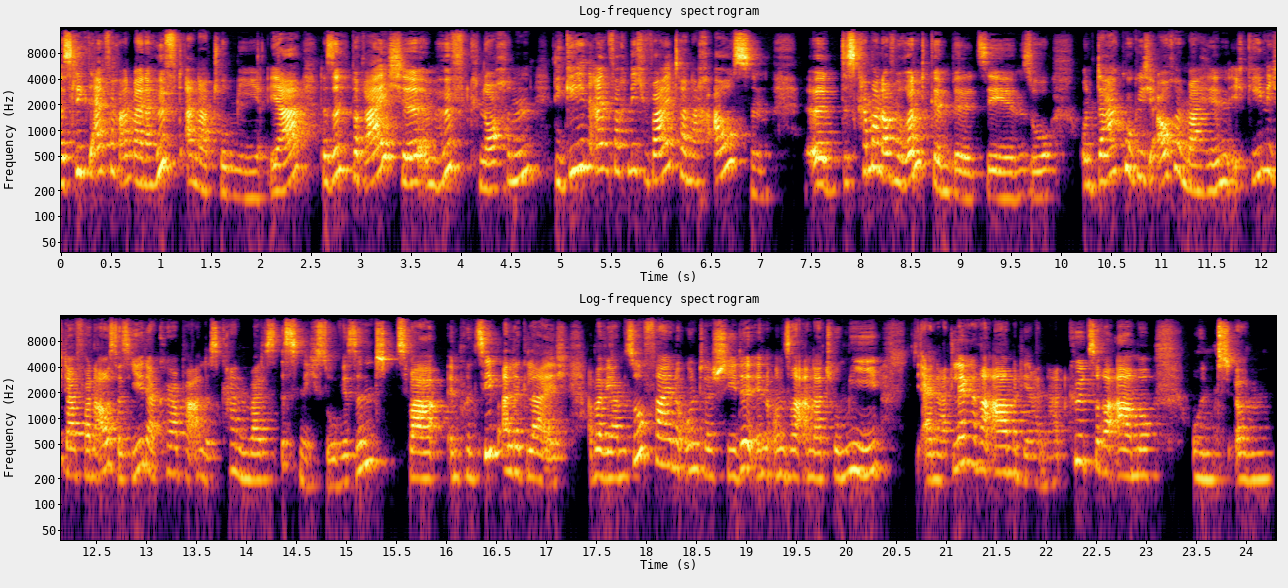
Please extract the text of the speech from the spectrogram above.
das liegt einfach an meiner Hüftanatomie, ja. Da sind Bereiche im Hüftknochen, die gehen einfach nicht weiter nach außen. Äh, das kann man auf dem Röntgenbild sehen, so. Und da gucke ich auch immer hin. Ich gehe nicht davon aus, dass jeder Körper alles kann, weil das ist nicht so. Wir sind zwar im Prinzip alle gleich, aber wir haben so feine Unterschiede in unserer Anatomie. Die eine hat längere Arme, die eine hat kürzere Arme. Und ähm,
